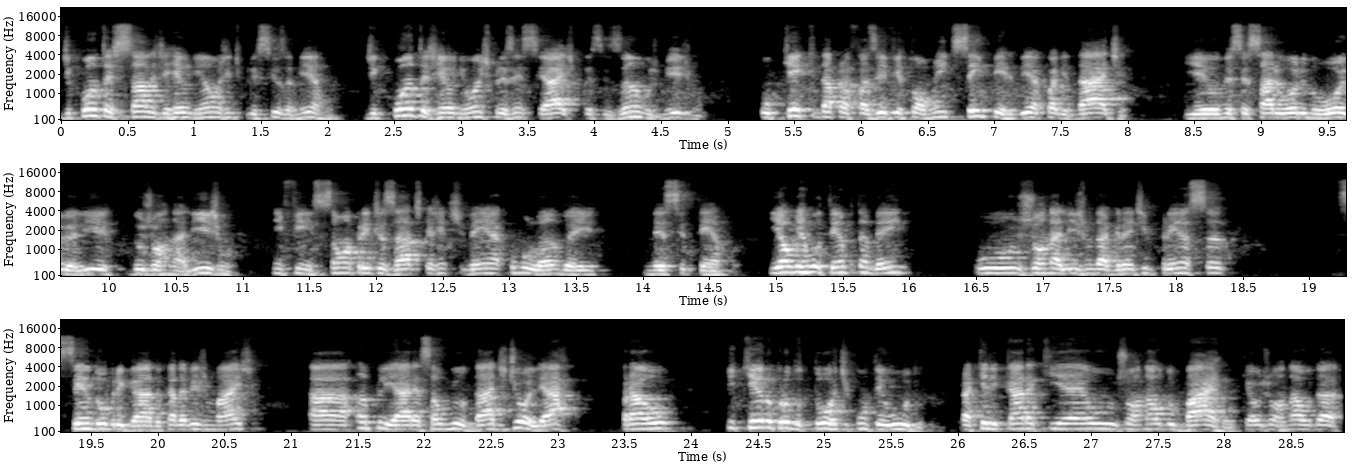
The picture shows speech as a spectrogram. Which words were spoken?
De quantas salas de reunião a gente precisa mesmo? De quantas reuniões presenciais precisamos mesmo? O que, que dá para fazer virtualmente sem perder a qualidade e o necessário olho no olho ali do jornalismo? Enfim, são aprendizados que a gente vem acumulando aí nesse tempo. E, ao mesmo tempo, também o jornalismo da grande imprensa sendo obrigado cada vez mais a ampliar essa humildade de olhar para o pequeno produtor de conteúdo, para aquele cara que é o jornal do bairro, que é o jornal da,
